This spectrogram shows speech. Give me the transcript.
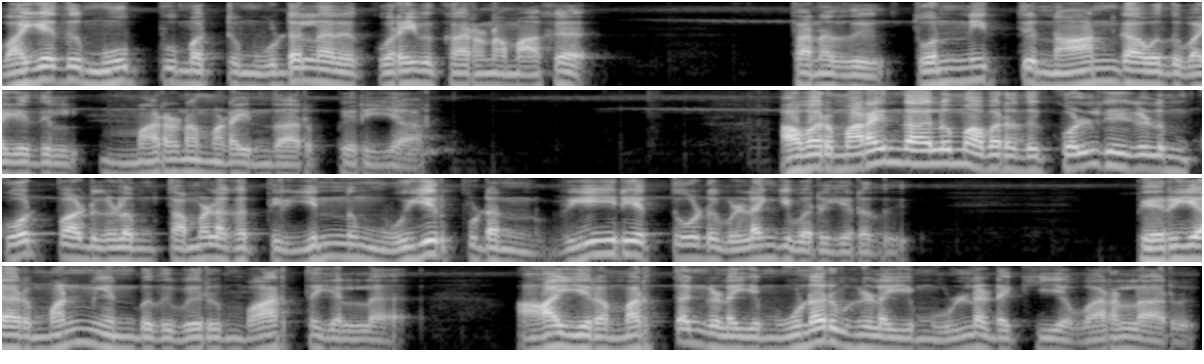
வயது மூப்பு மற்றும் உடல்நல குறைவு காரணமாக தனது தொண்ணூத்து நான்காவது வயதில் மரணமடைந்தார் பெரியார். அவர் மறைந்தாலும் அவரது கொள்கைகளும் கோட்பாடுகளும் தமிழகத்தில் இன்னும் உயிர்ப்புடன் வீரியத்தோடு விளங்கி வருகிறது. பெரியார் மண் என்பது வெறும் வார்த்தையல்ல ஆயிரம் அர்த்தங்களையும் உணர்வுகளையும் உள்ளடக்கிய வரலாறு.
